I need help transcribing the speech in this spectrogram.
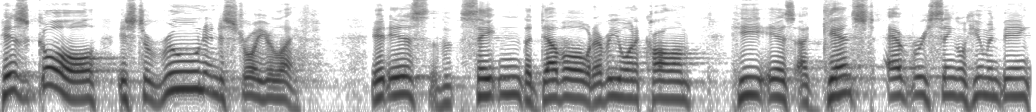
His goal is to ruin and destroy your life. It is Satan, the devil, whatever you want to call him. He is against every single human being.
